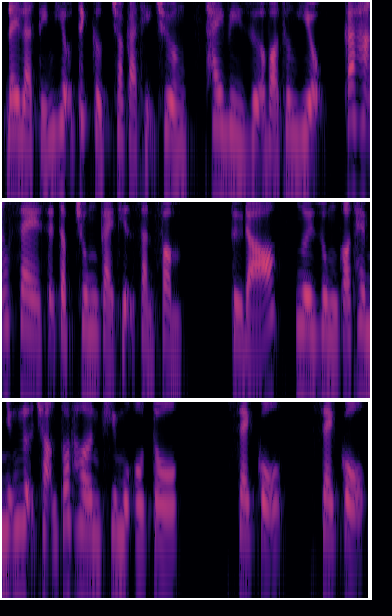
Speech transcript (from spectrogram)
Đây là tín hiệu tích cực cho cả thị trường, thay vì dựa vào thương hiệu, các hãng xe sẽ tập trung cải thiện sản phẩm. Từ đó, người dùng có thêm những lựa chọn tốt hơn khi mua ô tô. Xe cộ, xe cộ.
